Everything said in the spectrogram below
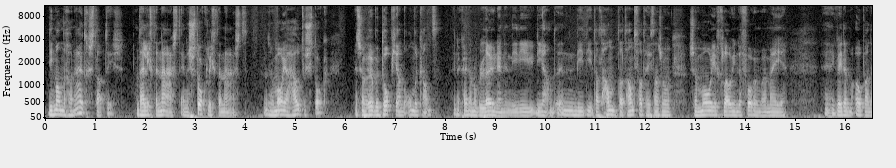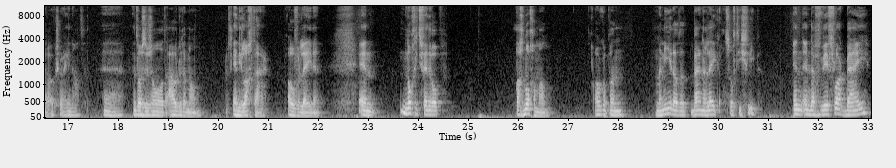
die man er gewoon uitgestapt is. Want hij ligt ernaast en een stok ligt ernaast. Zo'n mooie houten stok met zo'n rubber dopje aan de onderkant. En daar kan je dan op leunen. En, die, die, die hand, en die, die, dat, hand, dat handvat heeft dan zo'n zo'n mooie glooiende vorm waarmee je... Eh, ik weet dat mijn opa er ook zo heen had. Uh, het was dus al een wat oudere man. En die lag daar, overleden. En nog iets verderop lag nog een man. Ook op een manier dat het bijna leek alsof hij sliep. En, en daar weer vlakbij,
